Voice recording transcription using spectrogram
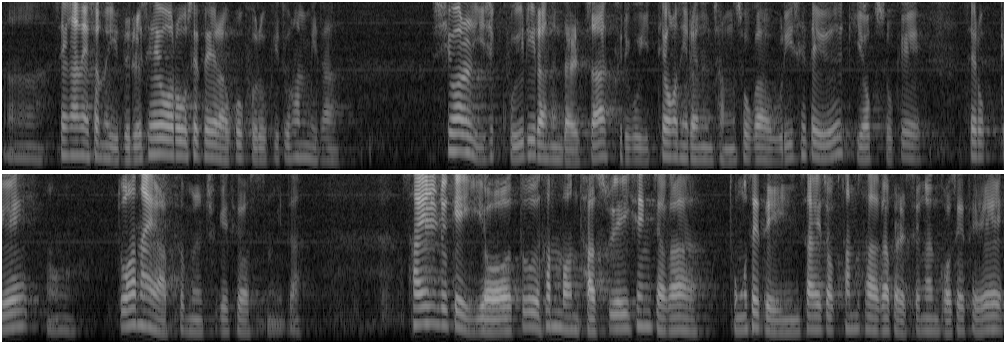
어, 세간에서는 이들을 세월호 세대라고 부르기도 합니다. 10월 29일이라는 날짜 그리고 이태원이라는 장소가 우리 세대의 기억 속에 새롭게 어, 또 하나의 아픔을 주게 되었습니다. 4.16에 이어 또 한 번 다수의 희생자가 동세대인 사회적 참사가 발생한 것에 대해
